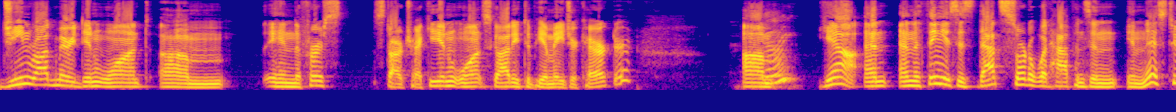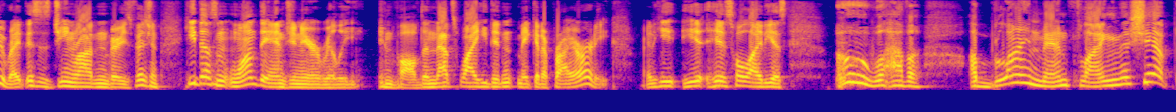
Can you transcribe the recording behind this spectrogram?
Gene Roddenberry didn't want um, in the first Star Trek. He didn't want Scotty to be a major character. Um, Really? Yeah, and and the thing is, is that's sort of what happens in in this too, right? This is Gene Roddenberry's vision. He doesn't want the engineer really involved, and that's why he didn't make it a priority, right? He, he his whole idea is, oh, we'll have a a blind man flying the ship,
